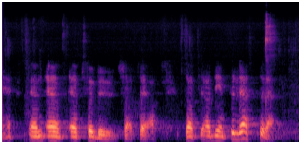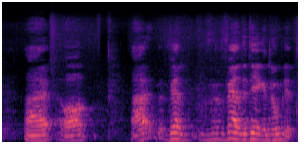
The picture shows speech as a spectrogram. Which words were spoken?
en, en, ett förbud så att säga. Så att, ja, det är inte lätt det där. Nej, ja. Nej, väl, väldigt egendomligt.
